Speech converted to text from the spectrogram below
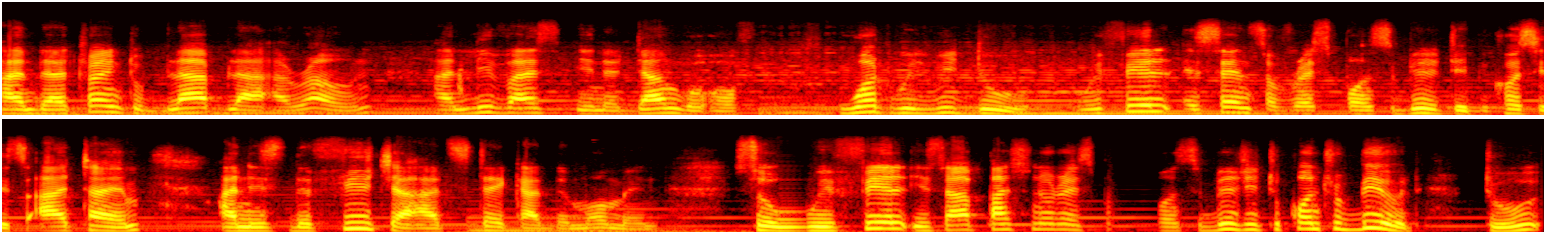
and they're trying to blah blah around and leave us in a dangle of what will we do? We feel a sense of responsibility because it's our time and it's the future at stake at the moment. So we feel it's our personal responsibility to contribute to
